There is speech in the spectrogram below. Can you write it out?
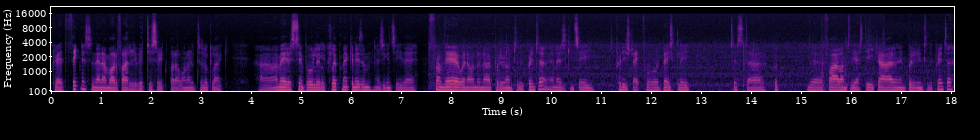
create the thickness, and then I modified it a bit to suit what I wanted it to look like. Uh, I made a simple little clip mechanism, as you can see there. From there, I went on and I put it onto the printer, and as you can see, it's pretty straightforward. Basically, just uh, put the file onto the SD card and then put it into the printer.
